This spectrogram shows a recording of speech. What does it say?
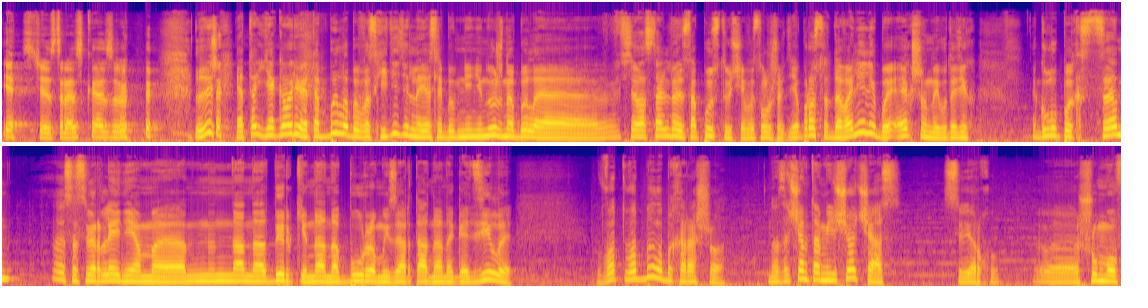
я сейчас рассказываю. Знаешь, это, я говорю, это было бы восхитительно, если бы мне не нужно было э, все остальное сопутствующее выслушивать. Я просто довалили бы экшены вот этих глупых сцен со сверлением э, нано-дырки нано-буром изо рта нано-годзиллы. Вот, вот было бы хорошо. Но зачем там еще час сверху? Э, шумов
